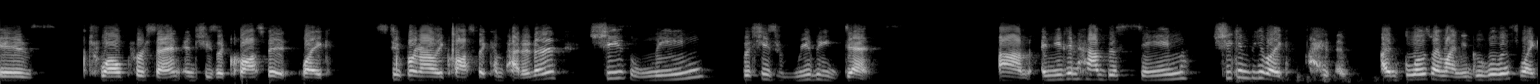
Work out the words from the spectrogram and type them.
is twelve percent, and she's a CrossFit like super gnarly CrossFit competitor. She's lean, but she's really dense. Um, and you can have the same. She can be like, I, I- it blows my mind. You Google this, like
